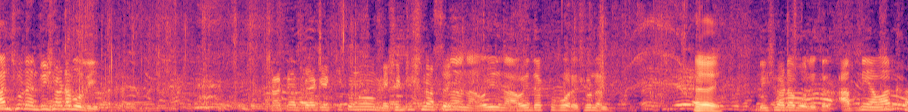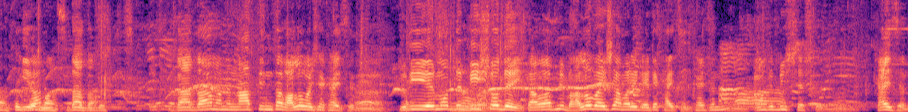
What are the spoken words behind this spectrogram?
আন শুনেন বিষয়টা বলি। টাকার ব্যাগে কি কোনো মেশিন টেশিন আছে? না না ওই না ওই দেখো পরে শুনেন। এই। বিষয়টা বলি তাহলে আপনি আমার দাদা। দাদা মানে না তিনটা ভালোবাসে খাইছেন। যদি এর মধ্যে বিষও দেই তাও আপনি ভালোবাসে আমার এটা খাইছেন। খাইছেন না? আমাকে বিশ্বাস করেন। খাইছেন।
